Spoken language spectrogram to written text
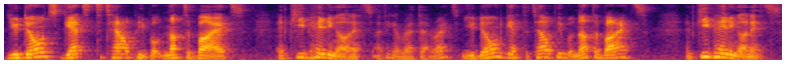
You don't get to tell people not to buy it and keep hating on it. I think I read that right. You don't get to tell people not to buy it and keep hating on it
